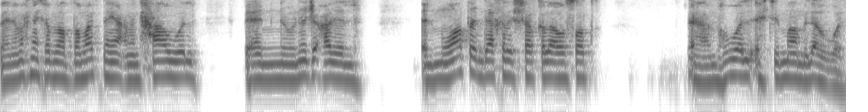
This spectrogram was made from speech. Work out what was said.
بينما إحنا كمنظمتنا يعني نحاول بأنه نجعل المواطن داخل الشرق الأوسط هو الاهتمام الأول.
